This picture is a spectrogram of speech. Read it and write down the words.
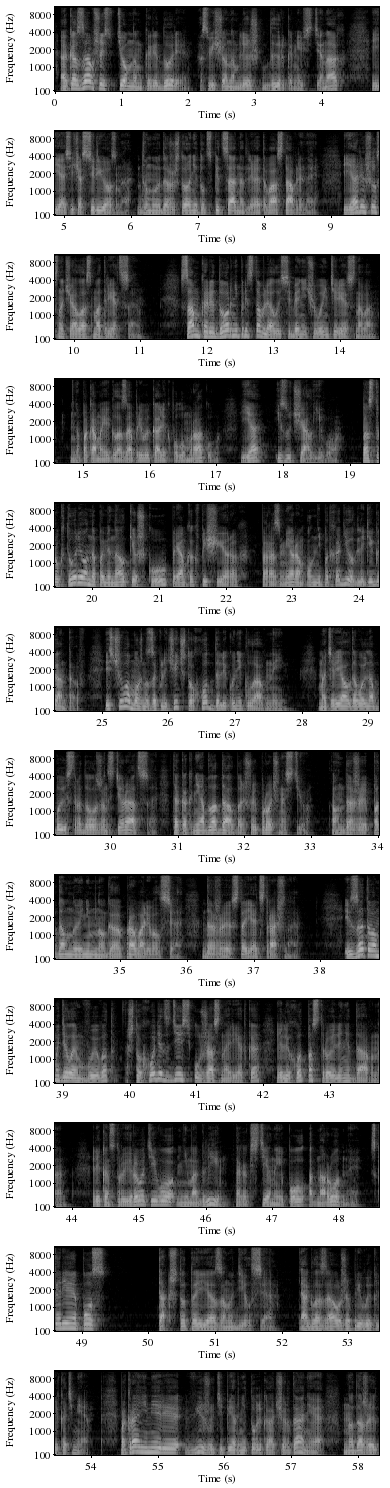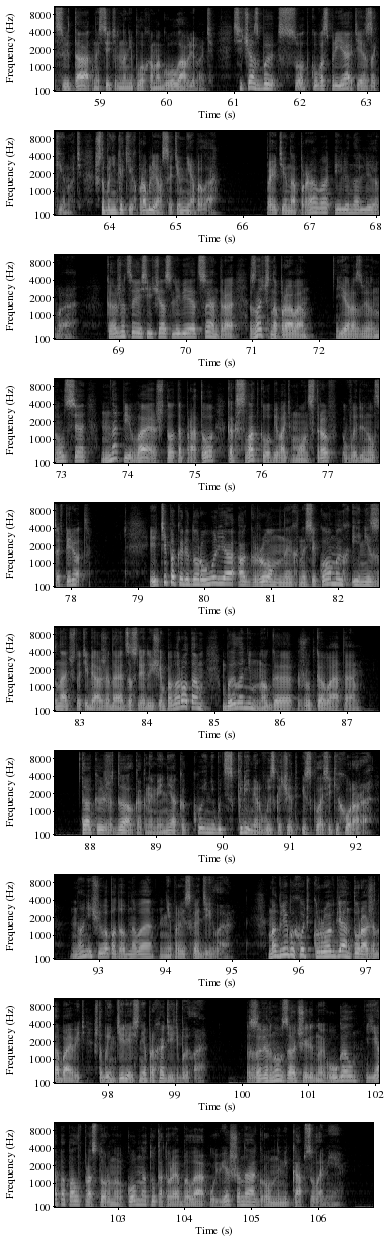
Оказавшись в темном коридоре, освещенном лишь дырками в стенах, я сейчас серьезно, думаю даже, что они тут специально для этого оставлены, я решил сначала осмотреться. Сам коридор не представлял из себя ничего интересного, но пока мои глаза привыкали к полумраку, я изучал его. По структуре он напоминал кишку, прям как в пещерах. По размерам он не подходил для гигантов, из чего можно заключить, что ход далеко не главный. Материал довольно быстро должен стираться, так как не обладал большой прочностью. Он даже подо мной немного проваливался, даже стоять страшно. Из этого мы делаем вывод, что ходят здесь ужасно редко или ход построили недавно. Реконструировать его не могли, так как стены и пол однородные. Скорее пос... Так что-то я занудился. А глаза уже привыкли ко тьме. По крайней мере, вижу теперь не только очертания, но даже цвета относительно неплохо могу улавливать. Сейчас бы сотку восприятия закинуть, чтобы никаких проблем с этим не было. Пойти направо или налево? Кажется, я сейчас левее центра, значит направо. Я развернулся, напевая что-то про то, как сладко убивать монстров, выдвинулся вперед. Идти по коридору улья огромных насекомых и не знать, что тебя ожидает за следующим поворотом, было немного жутковато. Так и ждал, как на меня какой-нибудь скример выскочит из классики хоррора, но ничего подобного не происходило. Могли бы хоть кровь для антуража добавить, чтобы интереснее проходить было. Завернув за очередной угол, я попал в просторную комнату, которая была увешана огромными капсулами.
